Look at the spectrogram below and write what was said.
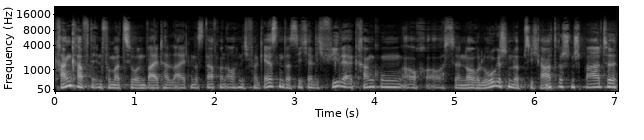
krankhafte Informationen weiterleiten. Das darf man auch nicht vergessen, dass sicherlich viele Erkrankungen auch aus der neurologischen oder psychiatrischen Sparte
